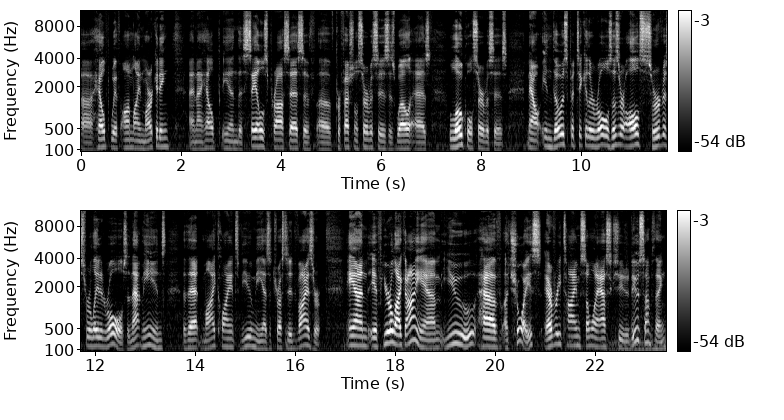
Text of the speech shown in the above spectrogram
uh, help with online marketing and I help in the sales process of, of professional services as well as local services. Now, in those particular roles, those are all service related roles, and that means that my clients view me as a trusted advisor. And if you're like I am, you have a choice. Every time someone asks you to do something,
